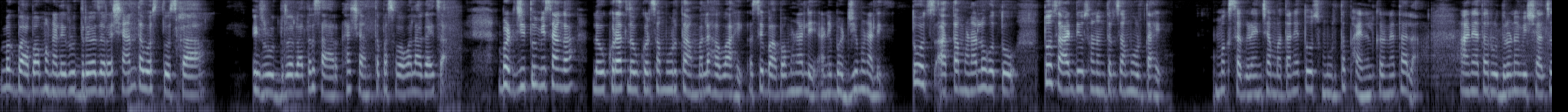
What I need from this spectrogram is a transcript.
मग बाबा म्हणाले रुद्र जरा शांत बसतोस का? रुद्रला तर सारखा शांत बसवावा लागायचा. भटजी तुम्ही सांगा लवकरात लवकरचा मुहूर्त आम्हाला हवा आहे असे बाबा म्हणाले आणि भटजी म्हणाले तोच आता म्हणालो होतो तोच आठ दिवसानंतरचा मुहूर्त आहे. मग सगळ्यांच्या मताने तोच मुहूर्त फायनल करण्यात आला. आणि आता रुद्रनं विशालचं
